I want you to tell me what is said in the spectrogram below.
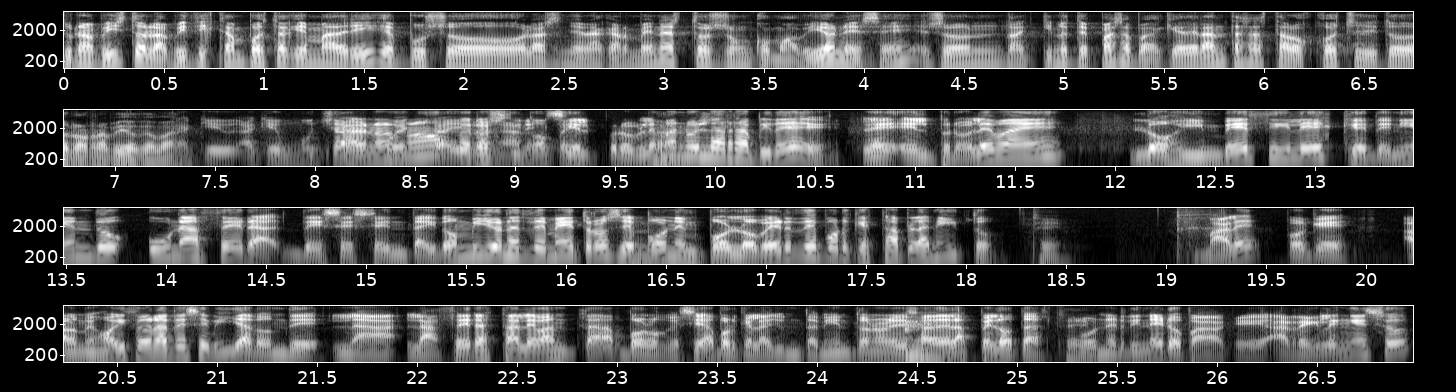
tú no has visto las bicis que han puesto aquí en Madrid, que puso la señora Carmena, estos son como aviones, ¿eh? Son, aquí no te pasa, porque aquí adelantas hasta los coches y todo lo rápido que van. Aquí, aquí muchas Claro, no, no, pero si, el problema Claro. no es la rapidez, e- el problema es los imbéciles que teniendo una acera de 62 millones de metros se ponen por lo verde porque está planito. Mm. Sí. ¿Vale? Porque a lo mejor hay zonas de Sevilla donde la, la acera está levantada, por lo que sea, porque el ayuntamiento no les sale de las pelotas Sí. poner dinero para que arreglen eso,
